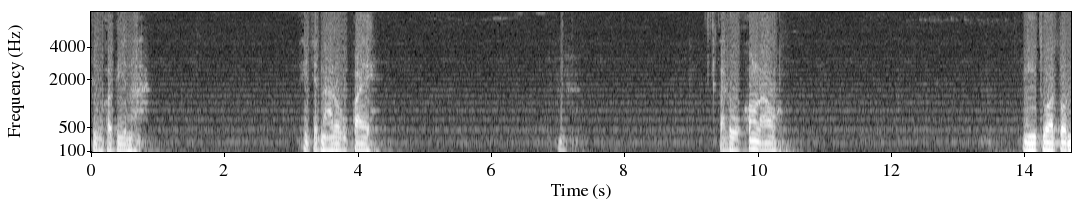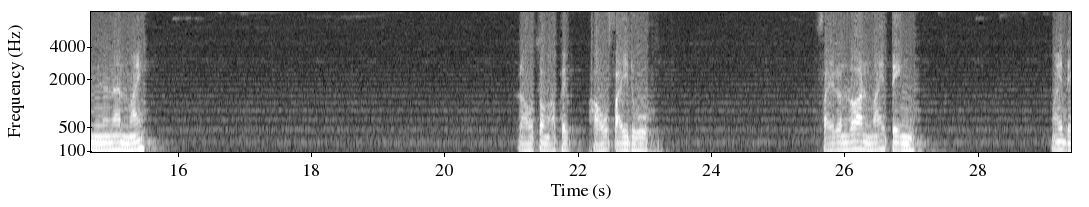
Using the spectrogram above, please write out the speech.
จึงค่อยพิจารณา พิจารณาลงไป กระดูกของเรา มีตัวตนอยู่ในนั้นไหม เราต้องเอาไปเผาไฟดู ไฟร้อนๆไม้ติง ไม้แด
